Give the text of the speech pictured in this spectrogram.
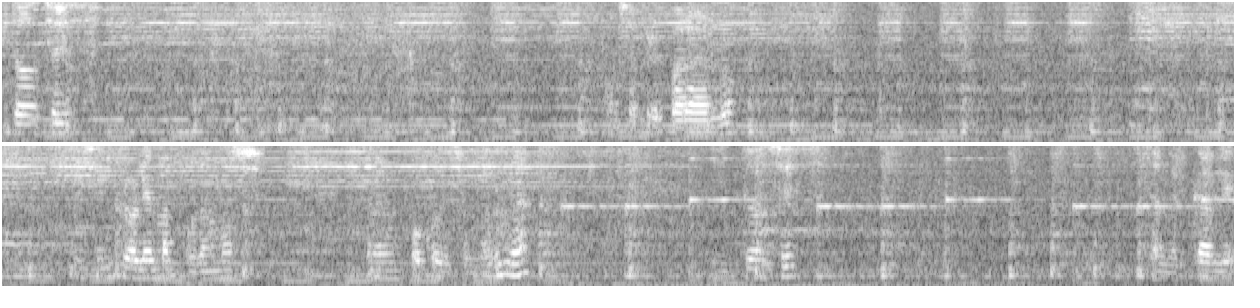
Entonces vamos a prepararlo. Y sin problema podamos poner un poco de soldadura. Entonces está el cable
